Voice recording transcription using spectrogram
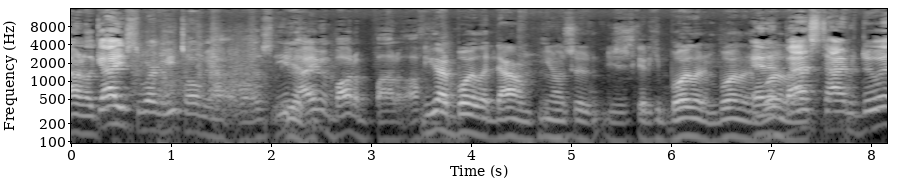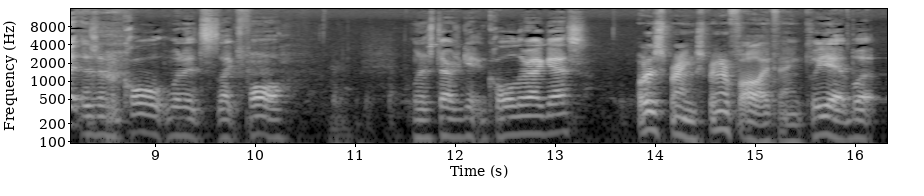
I don't know. The guy used to work he told me how it was. Even, Yeah. I even bought a bottle off. You gotta boil it down, you know. So you just gotta keep boiling and boiling and, and boiling. the best time to do it is in the cold when it's like fall. When it starts getting colder, I guess. Or the spring, spring or fall, I think. But yeah, but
